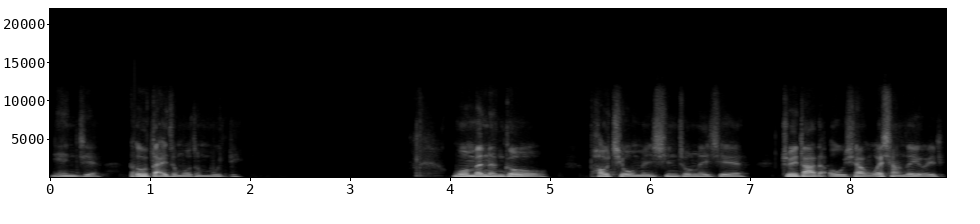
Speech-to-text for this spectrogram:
连接都带着某种目的。我们能够抛弃我们心中那些最大的偶像。我想着有一天，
